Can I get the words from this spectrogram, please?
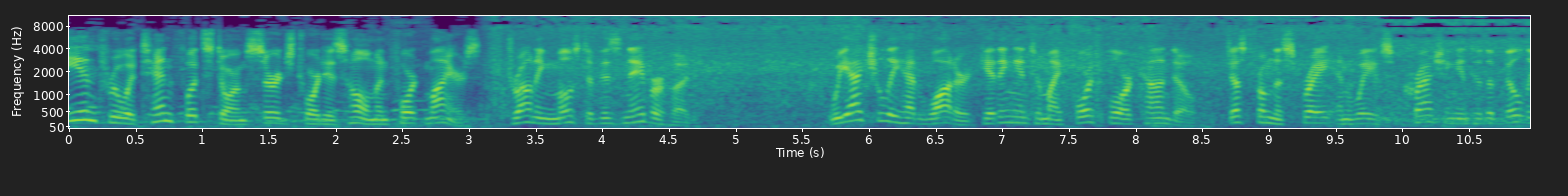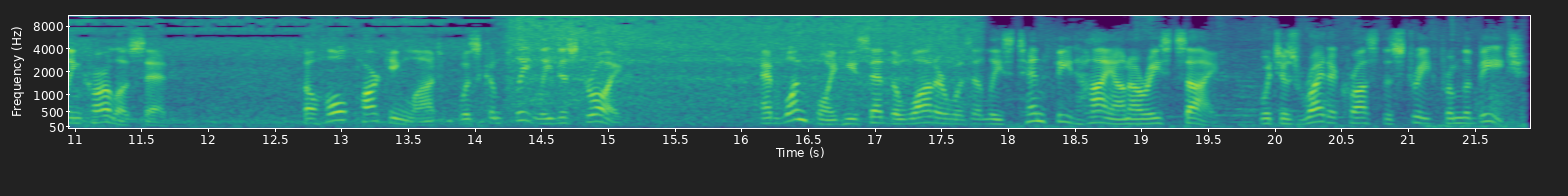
Ian threw a 10-foot storm surge toward his home in Fort Myers, drowning most of his neighborhood. We actually had water getting into my fourth-floor condo, just from the spray and waves crashing into the building Carlos said. The whole parking lot was completely destroyed. At one point he said the water was at least 10 feet high on our east side, which is right across the street from the beach.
